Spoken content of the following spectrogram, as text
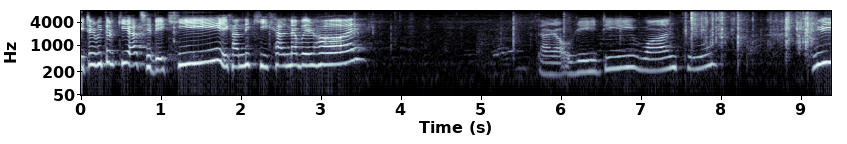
এটার ভিতর কি আছে দেখি? এখানে কি খেলনা বের হয়? দাঁড়াও ready one two three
